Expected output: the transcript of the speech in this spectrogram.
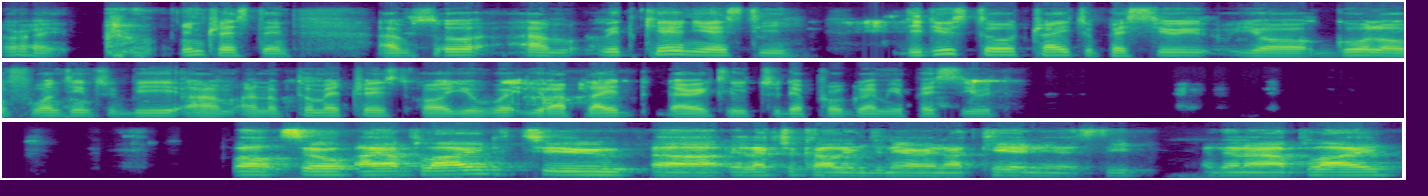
All right, interesting. Um, so um, with KNUST, did you still try to pursue your goal of wanting to be um, an optometrist, or you you applied directly to the program you pursued? Well, so I applied to uh, electrical engineering at KNUST, and then I applied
